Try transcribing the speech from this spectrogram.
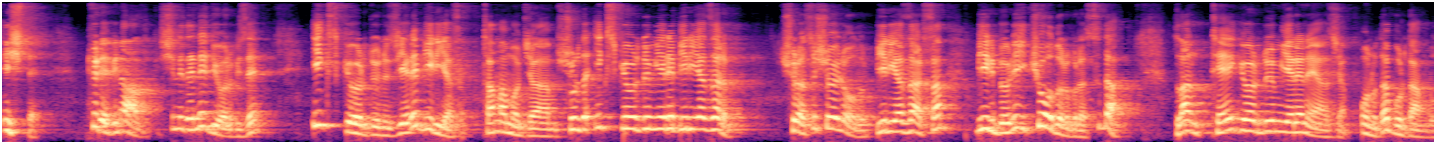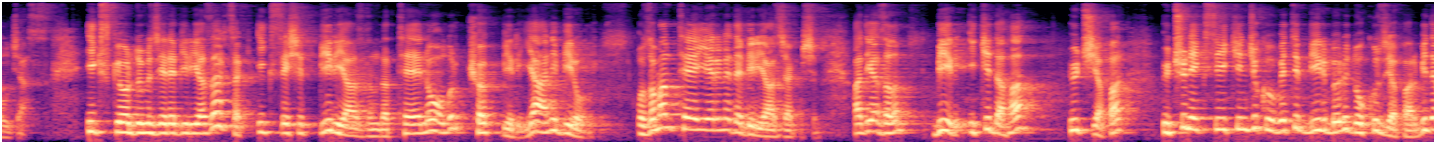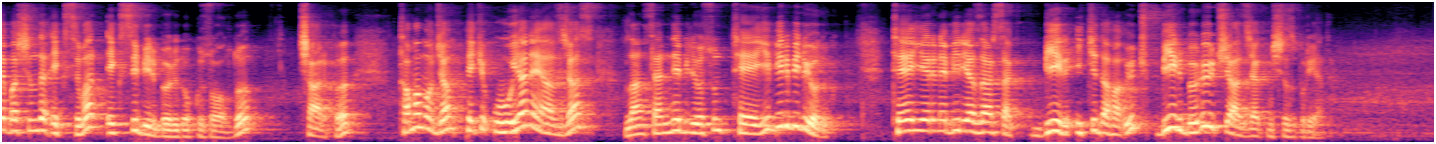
İşte türevini aldık. Şimdi de ne diyor bize? X gördüğünüz yere 1 yazın. Tamam hocam. Şurada X gördüğüm yere 1 yazarım. Şurası şöyle olur. 1 yazarsam 1 bölü 2 olur burası da. Lan t gördüğüm yere ne yazacağım? Onu da buradan bulacağız. x gördüğümüz yere 1 yazarsak x eşit 1 yazdığında t ne olur? Kök 1 yani 1 olur. O zaman t yerine de 1 yazacakmışım. Hadi yazalım. 1, 2 daha 3 yapar. 3'ün eksi ikinci kuvveti 1 bölü 9 yapar. Bir de başında eksi var. Eksi 1 bölü 9 oldu. Çarpı. Tamam hocam peki u'ya ne yazacağız? Lan sen ne biliyorsun? T'yi 1 biliyorduk. T yerine 1 yazarsak 1, 2 daha 3, 1 bölü 3 yazacakmışız buraya da.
